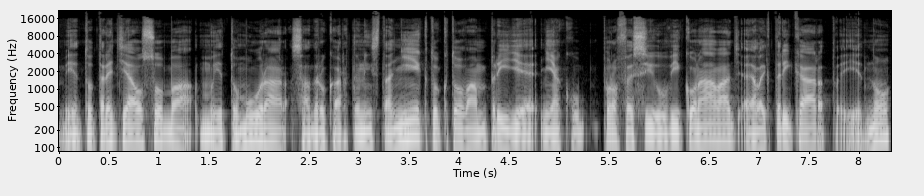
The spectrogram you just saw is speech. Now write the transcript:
je to tretia osoba, je to múrár, sadrokartonista, niekto, kto vám príde nejakú profesiu vykonávať, elektrikár, to je jedno,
